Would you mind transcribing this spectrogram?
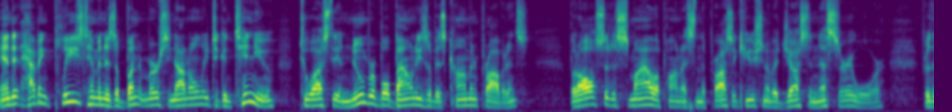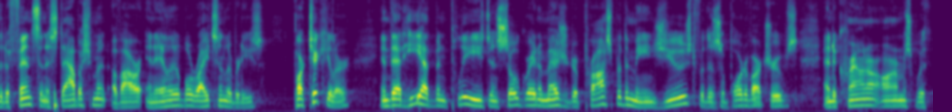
And it having pleased Him in His abundant mercy, not only to continue to us the innumerable bounties of His common providence, but also to smile upon us in the prosecution of a just and necessary war for the defense and establishment of our inalienable rights and liberties particular in that he hath been pleased in so great a measure to prosper the means used for the support of our troops and to crown our arms with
